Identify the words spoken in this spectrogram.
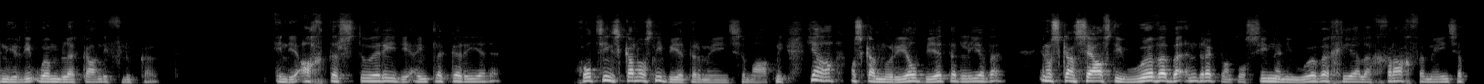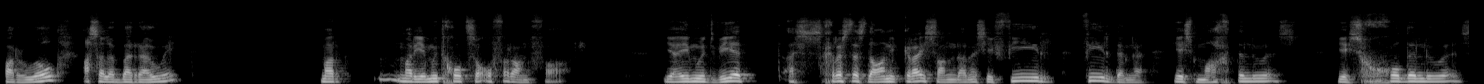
in hierdie oomblik aan die vloekhout. En die agterstorie, die eintlike rede. Godsiens kan ons nie beter mense maak nie. Ja, ons kan moreel beter lewe en ons kan selfs die howe beïndruk want ons sien in die howe gee hulle graag vir mense parool as hulle berou het. Maar maar jy moet God se offer aanvaar. Jy moet weet as Christus daar aan die kruis hang, dan is jy vier vier dinge. Jy's magteloos, jy's goddeloos,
